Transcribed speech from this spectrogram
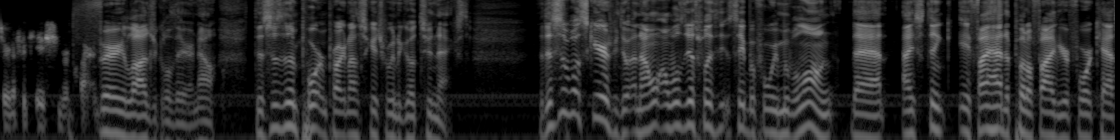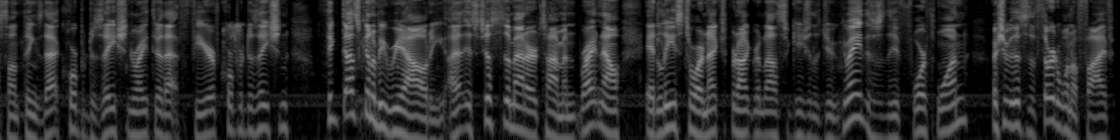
certification requirements. Very logical there. Now, this is an important prognostication we're going to go to next. This is what scares me, too. and I will just say before we move along that I think if I had to put a five-year forecast on things, that corporatization right there, that fear of corporatization, I think that's going to be reality. It's just a matter of time. And right now, it leads to our next prognostication that you've made. This is the fourth one, actually, this is the third one of five.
